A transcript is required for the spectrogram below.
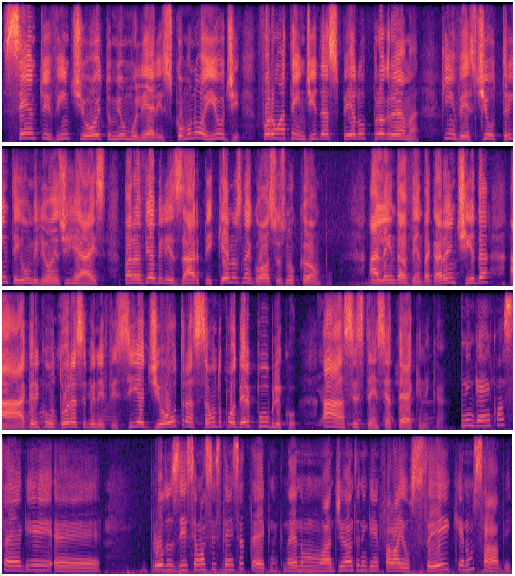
128 mil mulheres como Noilde foram atendidas pelo programa, que investiu 31 milhões de reais para viabilizar pequenos negócios no campo. Além da venda garantida, a agricultora se beneficia de outra ação do poder público, a assistência técnica. Ninguém consegue é, produzir sem uma assistência técnica, né? Não adianta ninguém falar eu sei que não sabe.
